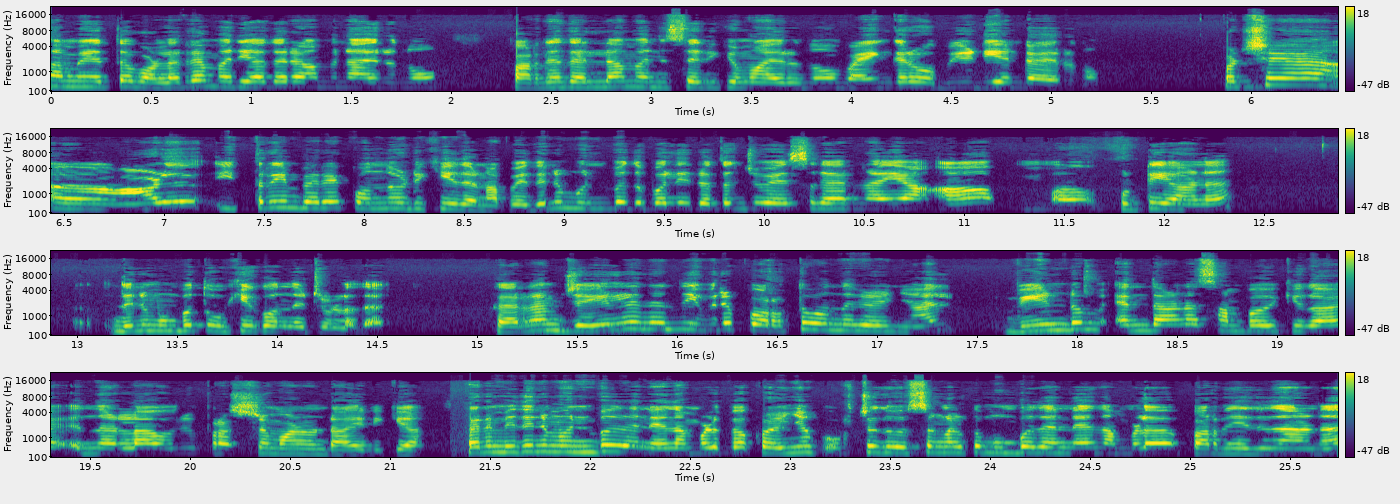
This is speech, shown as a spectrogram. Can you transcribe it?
സമയത്ത് വളരെ മര്യാദരാമനായിരുന്നു. പറഞ്ഞതെല്ലാം അനുസരിക്കുമായിരുന്നു. ഭയങ്കര ഒബീഡിയന്റ് ആയിരുന്നു. പക്ഷെ ആൾ ഇത്രയും പേരെ കൊന്നൊടുക്കിയതാണ്. അപ്പൊ ഇതിനു മുൻപ് ഇതുപോലെ ഇരുപത്തഞ്ചു വയസ്സുകാരനായ ആ കുട്ടിയാണ് ഇതിനു മുമ്പ് തൂക്കി കൊന്നിട്ടുള്ളത് കാരണം ജയിലിൽ നിന്ന് ഇവർ പുറത്തു വന്നു കഴിഞ്ഞാൽ വീണ്ടും എന്താണ് സംഭവിക്കുക എന്നുള്ള ഒരു പ്രശ്നമാണ് ഉണ്ടായിരിക്കുക. കാരണം ഇതിനു മുൻപ് തന്നെ നമ്മളിപ്പോ കഴിഞ്ഞ കുറച്ച് ദിവസങ്ങൾക്ക് മുമ്പ് തന്നെ നമ്മൾ പറഞ്ഞിരുന്നതാണ്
